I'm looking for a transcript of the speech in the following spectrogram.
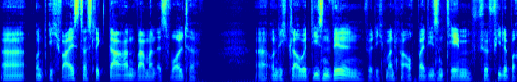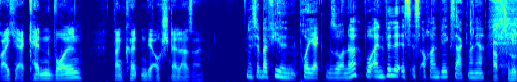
Äh, und ich weiß, das liegt daran, weil man es wollte. Äh, Und ich glaube, diesen Willen würde ich manchmal auch bei diesen Themen für viele Bereiche erkennen wollen. Dann könnten wir auch schneller sein. Das ist ja bei vielen Projekten so, ne? Wo ein Wille ist, ist auch ein Weg, sagt man ja. Absolut.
